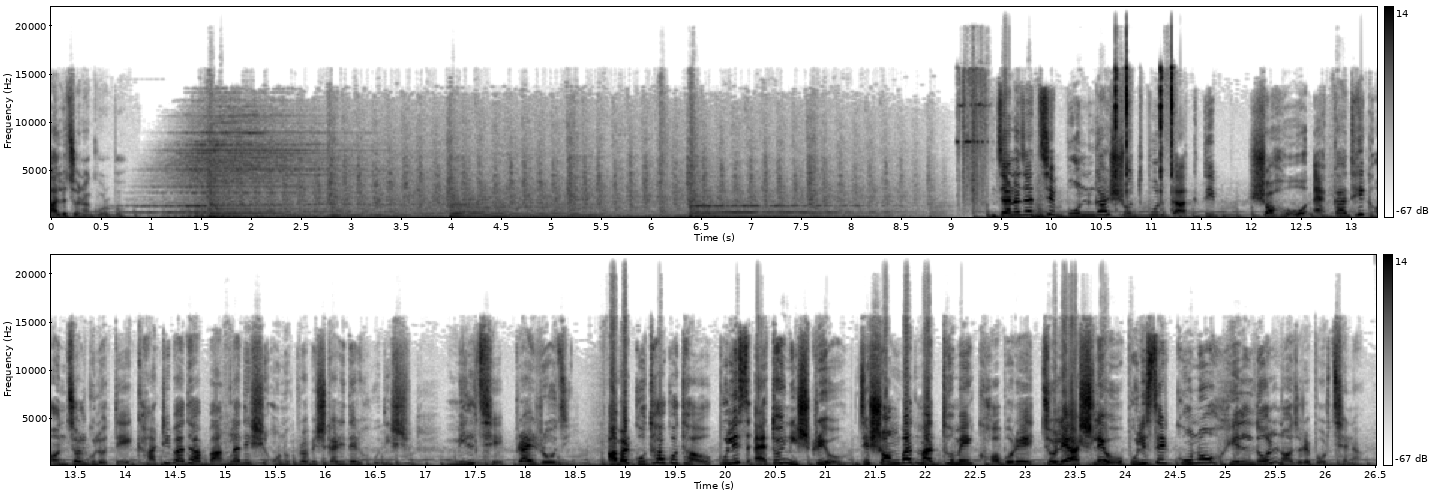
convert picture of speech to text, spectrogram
আলোচনা করব। জানা যাচ্ছে, বনগা, সোদপুর, কাকদ্বীপ সহ একাধিক অঞ্চলগুলোতে ঘাঁটি বাঁধা বাংলাদেশি অনুপ্রবেশকারীদের হদিশ মিলছে প্রায় রোজই। আবার কোথাও কোথাও পুলিশ এতই নিষ্ক্রিয় যে সংবাদ মাধ্যমে খবরে চলে আসলেও পুলিশের কোনো হেলদোল নজরে পড়ছে না।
